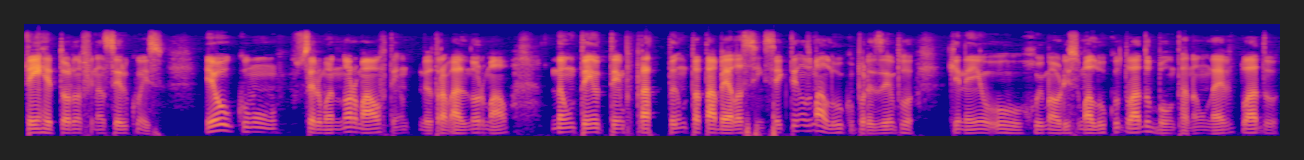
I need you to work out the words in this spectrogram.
tem retorno financeiro com isso. Eu, como um ser humano normal, tenho meu trabalho normal, não tenho tempo para tanta tabela assim. Sei que tem uns malucos, por exemplo, que nem o Rui Maurício, maluco do lado bom, tá? Não leve pro lado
